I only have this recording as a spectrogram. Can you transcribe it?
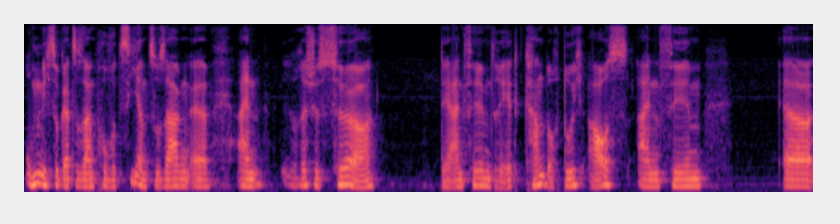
um nicht sogar zu sagen provozierend, zu sagen, äh, ein Regisseur, der einen Film dreht, kann doch durchaus einen Film äh,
